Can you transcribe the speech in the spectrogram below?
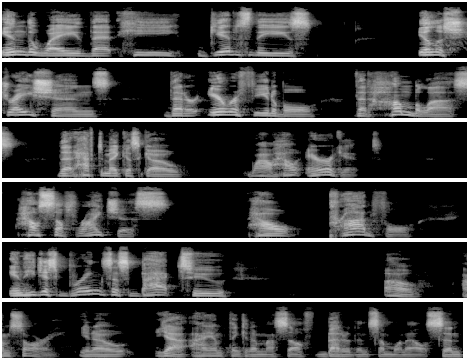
in the way that he gives these illustrations that are irrefutable, that humble us, that have to make us go, wow, how arrogant how self righteous, how prideful. And he just brings us back to, oh, I'm sorry. You know, yeah, I am thinking of myself better than someone else. And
